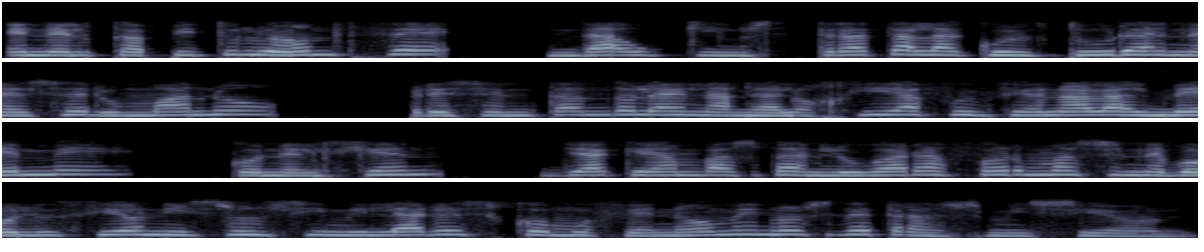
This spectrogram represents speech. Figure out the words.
En el capítulo 11, Dawkins trata la cultura en el ser humano, presentándola en analogía funcional al meme, con el gen, ya que ambas dan lugar a formas en evolución y son similares como fenómenos de transmisión.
